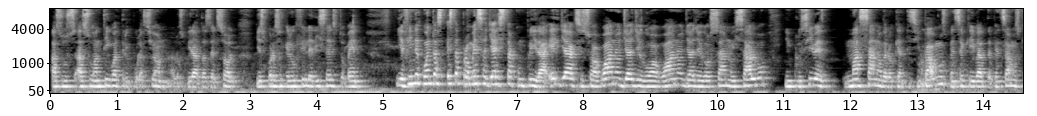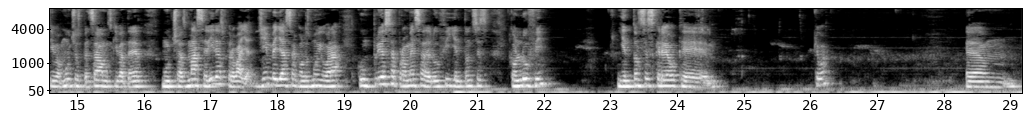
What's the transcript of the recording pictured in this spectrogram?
a, sus, a su antigua tripulación, a los piratas del sol. Y es por eso que Luffy le dice esto, ven, y a fin de cuentas, esta promesa ya está cumplida. Él ya accesó a Guano, ya llegó a Guano, ya llegó sano y salvo, inclusive más sano de lo que anticipábamos. Pensé que iba, pensamos que iba, muchos pensábamos que iba a tener muchas más heridas, pero vaya, Jinbe Yasa con los Mugiwara cumplió esa promesa de Luffy y entonces, con Luffy, y entonces creo que, qué bueno. Um,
